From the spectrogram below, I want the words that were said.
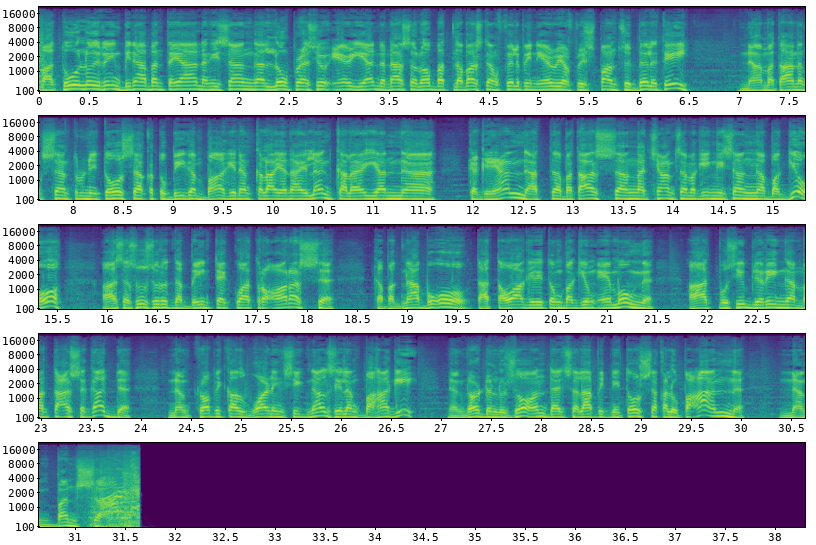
Patuloy ring binabantayan ng isang uh, low pressure area na nasa loob at labas ng Philippine Area of Responsibility na mata ng sentro nito sa katubigan bahagi ng Calayan Island, Calayan uh, Cagayan at uh, mataas ang uh, tsansa maging isang uh, bagyo uh, sa susunod na 24 oras. Kapag nabuo, tatawagin itong bagyong Emong at posible ring magtaas agad ng tropical warning signal silang bahagi ng Northern Luzon dahil sa lapit nito sa kalupaan ng bansa.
